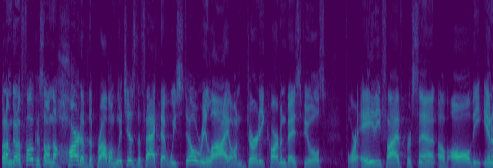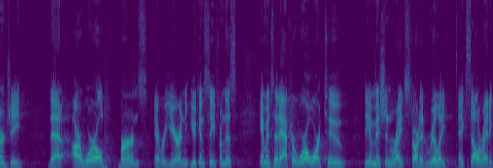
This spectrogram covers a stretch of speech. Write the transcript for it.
But I'm going to focus on the heart of the problem, which is the fact that we still rely on dirty carbon based fuels for 85% of all the energy that our world burns every year. And you can see from this image that after World War II, the emission rates started really accelerating.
